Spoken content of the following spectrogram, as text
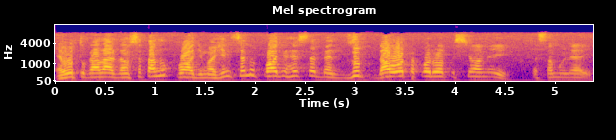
É outro galardão. Você está no pódio, imagine você no pódio recebendo. Zup, dá outra coroa para esse homem aí, essa mulher aí.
